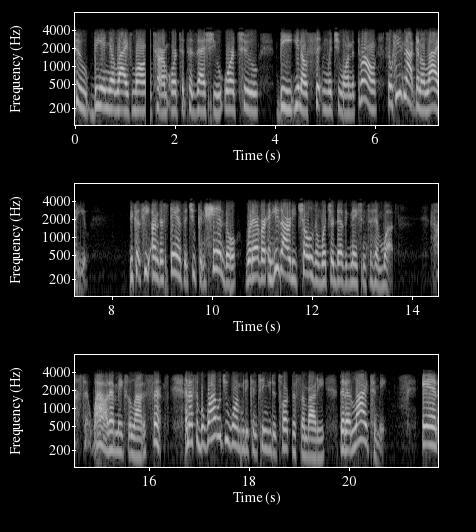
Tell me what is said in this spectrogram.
to be in your life long term or to possess you or to be, you know, sitting with you on the throne. So he's not going to lie to you because he understands that you can handle whatever, and he's already chosen what your designation to him was. So I said, wow, that makes a lot of sense. And I said, but why would you want me to continue to talk to somebody that had lied to me? And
